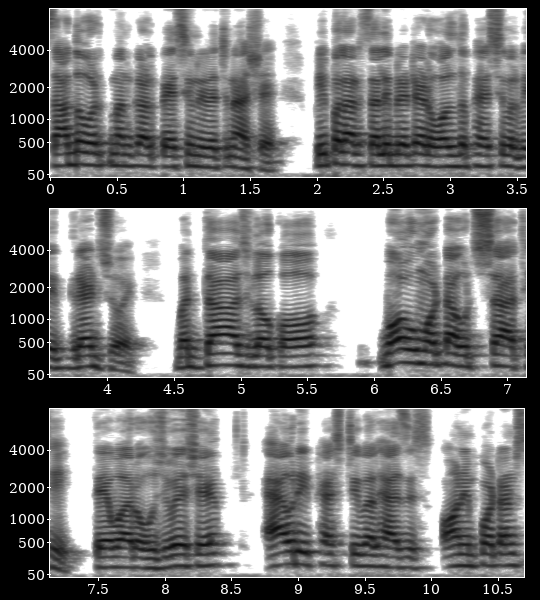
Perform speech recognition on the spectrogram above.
સાદો વર્તમાનકાળ પેસિવની રચના છે. People are celebrated all the festival with great joy બધા જ લોકો બહુ મોટા ઉત્સાહથી તહેવારો ઉજવે છે. Every festival has its own importance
